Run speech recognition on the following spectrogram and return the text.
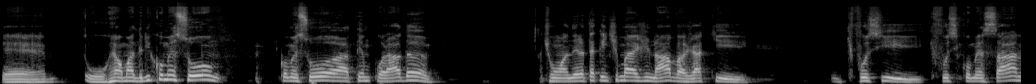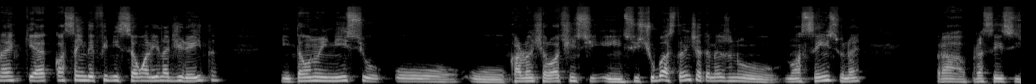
É, o Real Madrid começou, começou a temporada de uma maneira até que a gente imaginava, já que, que, fosse, que fosse começar, né? Que é com essa indefinição ali na direita, então, no início, o, o Carlo Ancelotti insistiu bastante, até mesmo no, no Asensio, né? Para ser, esse,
